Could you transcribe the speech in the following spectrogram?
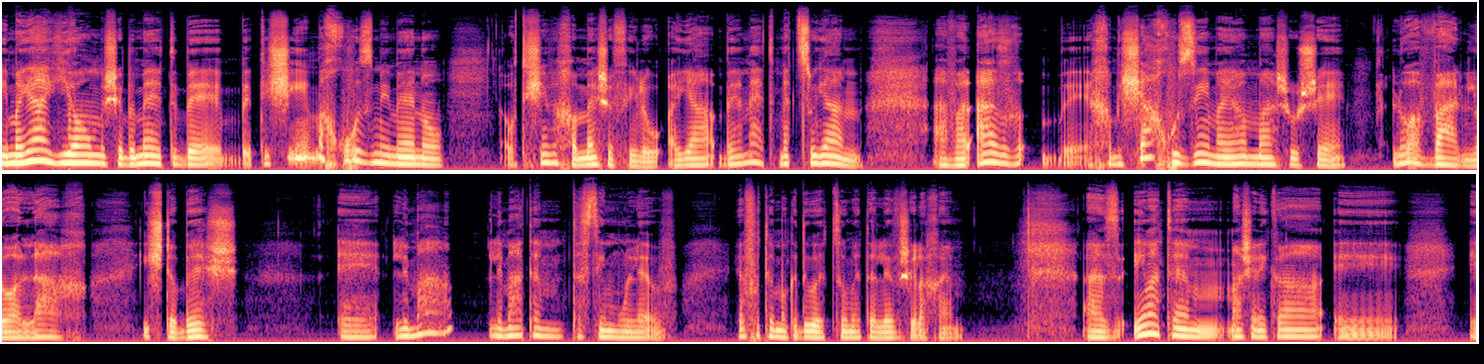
אם היה יום שבאמת ב-90% ממנו, או 95 אפילו, היה באמת מצוין. אבל אז בחמישה אחוזים היה משהו שלא עבד, לא הלך, השתבש. אה, למה, למה אתם תשימו לב? איפה תמקדו את תשומת הלב שלכם? אז אם אתם, מה שנקרא, אה, אה,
